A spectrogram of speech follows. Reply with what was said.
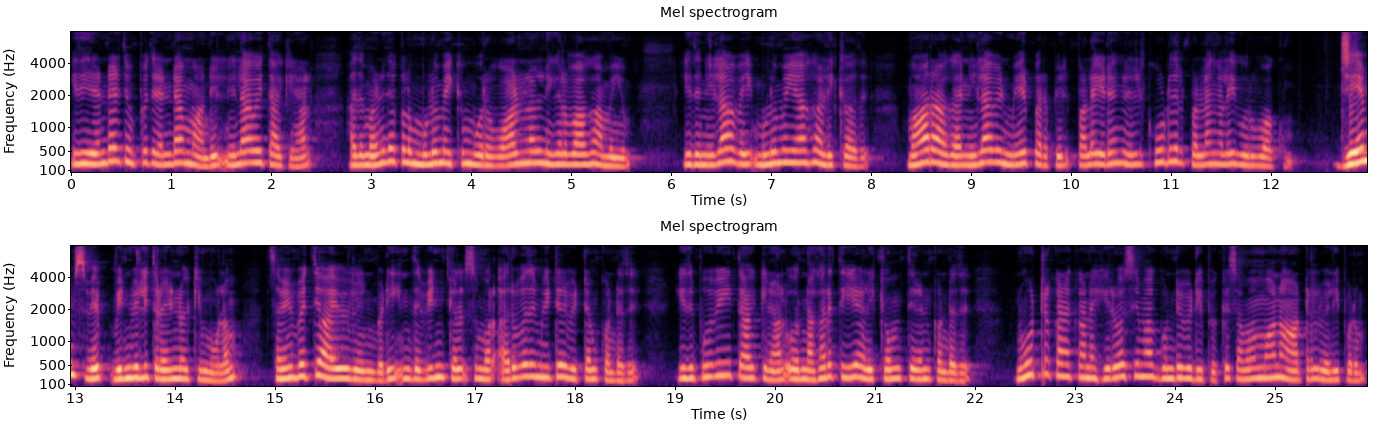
இது இரண்டாயிரத்தி முப்பத்தி ரெண்டாம் ஆண்டில் நிலாவை தாக்கினால் அது மனிதகுலம் முழுமைக்கும் ஒரு வாழ்நாள் நிகழ்வாக அமையும். இது நிலாவை முழுமையாக அழிக்காது. மாறாக நிலாவின் மேற்பரப்பில் பல இடங்களில் கூடுதல் பள்ளங்களை உருவாக்கும். ஜேம்ஸ் வெப் விண்வெளி தொலைநோக்கி மூலம் சமீபத்திய ஆய்வுகளின்படி இந்த விண்கல் சுமார் அறுபது மீட்டர் விட்டம் கொண்டது. இது புவியை தாக்கினால் ஒரு நகரத்தையே அழிக்கும் திறன் கொண்டது. நூற்றுக்கணக்கான ஹிரோசிமா குண்டுவெடிப்புக்கு சமமான ஆற்றல் வெளிப்படும்.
